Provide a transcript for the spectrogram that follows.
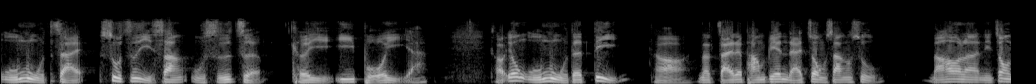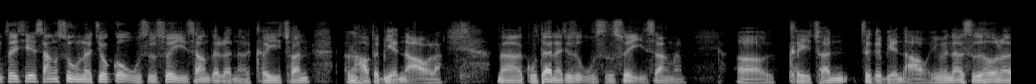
五亩宅，数之以桑，五十者可以衣帛矣呀。好，用五亩的地啊，那宅的旁边来种桑树，然后呢，你种这些桑树呢，就够五十岁以上的人呢，可以穿很好的棉袄了。那古代呢，就是五十岁以上呢。呃，可以穿这个棉袄，因为那时候呢，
